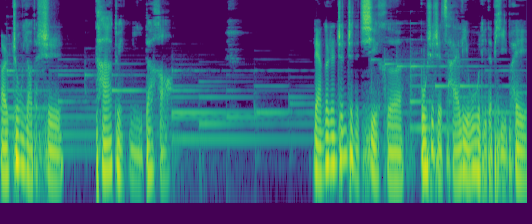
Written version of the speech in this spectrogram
而重要的是，他对你的好。两个人真正的契合。不是指财力物力的匹配，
